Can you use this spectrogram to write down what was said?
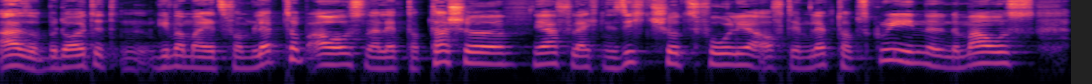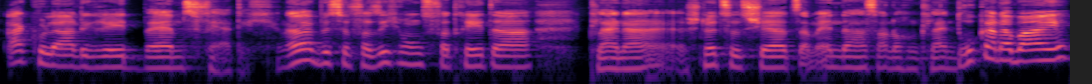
Also bedeutet, gehen wir mal jetzt vom Laptop aus, einer Laptop-Tasche, ja, vielleicht eine Sichtschutzfolie auf dem Laptop-Screen, eine Maus, Akkuladegerät, bams, fertig. Ne? Bist du Versicherungsvertreter, kleiner Schnützelscherz, am Ende hast du auch noch einen kleinen Drucker dabei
